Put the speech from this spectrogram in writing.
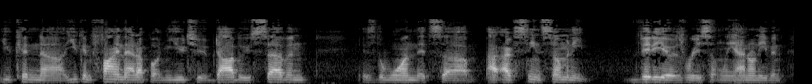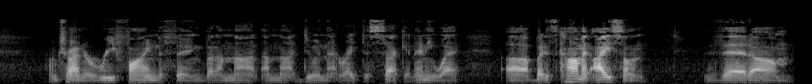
you can uh, you can find that up on YouTube. Dahboo Seven is the one that's uh, I, have seen so many videos recently. I don't even I'm trying to refine the thing, but I'm not I'm not doing that right this second anyway. Uh, but it's Comet Ison that um,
